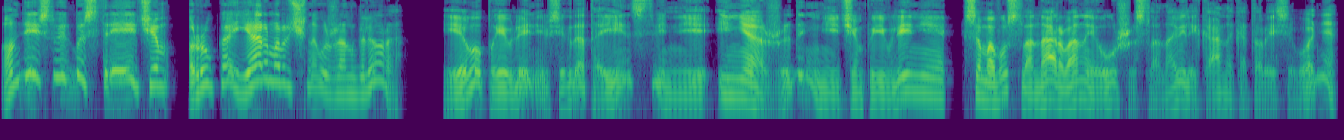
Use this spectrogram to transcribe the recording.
Он действует быстрее, чем рука ярмарочного жонглера. Его появление всегда таинственнее и неожиданнее, чем появление самого слона рваные уши, слона-великана, который сегодня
